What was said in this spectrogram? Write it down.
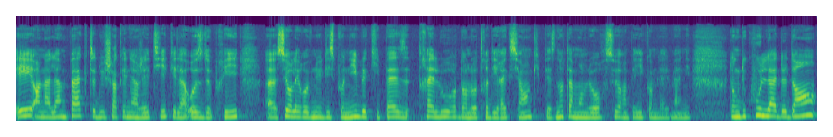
et on a l'impact du choc énergétique et la hausse de prix euh, sur les revenus disponibles qui pèsent très lourd dans l'autre direction, qui pèsent notamment lourd sur un pays comme l'Allemagne. Donc du coup là-dedans,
